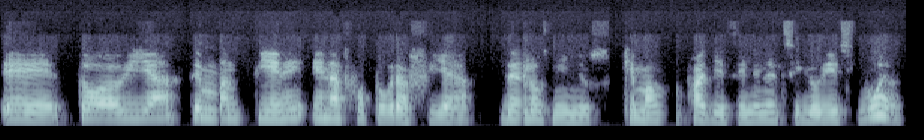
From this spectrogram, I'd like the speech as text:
eh, todavía se mantiene en las fotografías de los niños que fallecen en el siglo XIX.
